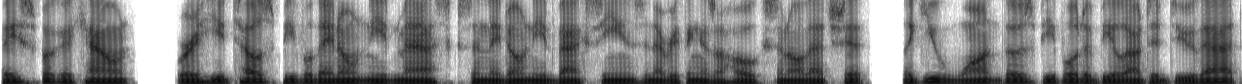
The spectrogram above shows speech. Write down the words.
Facebook account where he tells people they don't need masks and they don't need vaccines and everything is a hoax and all that shit. Like you want those people to be allowed to do that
